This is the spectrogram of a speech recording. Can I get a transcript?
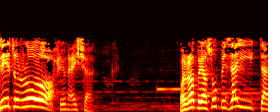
زيت الروح ينعشك. والرب يصب زيتا.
